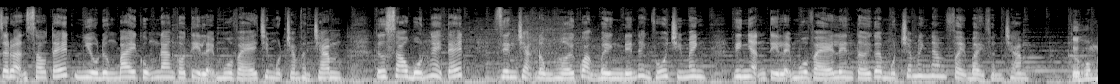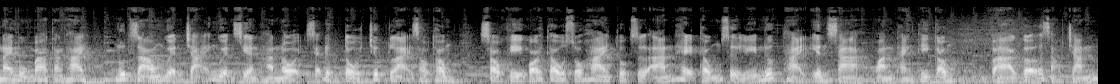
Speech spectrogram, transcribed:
Giai đoạn sau Tết, nhiều đường bay cũng đang có tỷ lệ mua vé trên 100%. Từ sau 4 ngày Tết, riêng chặng Đồng Hới Quảng Bình đến Thành phố Hồ Chí Minh ghi nhận tỷ lệ mua vé lên tới gần 105,7%. Từ hôm nay mùng 3 tháng 2, nút giao Nguyễn Trãi Nguyễn Xiển Hà Nội sẽ được tổ chức lại giao thông sau khi gói thầu số 2 thuộc dự án hệ thống xử lý nước thải Yên Xá hoàn thành thi công và gỡ rào chắn.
